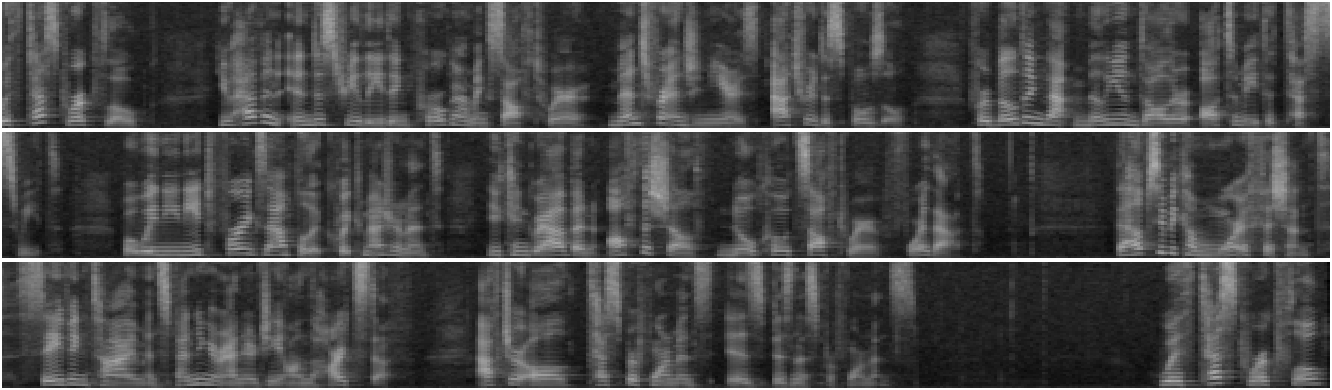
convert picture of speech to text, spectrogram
With Test Workflow, you have an industry-leading programming software meant for engineers at your disposal for building that million-dollar automated test suite. But when you need, for example, a quick measurement, you can grab an off-the-shelf, no-code software for that. That helps you become more efficient, saving time and spending your energy on the hard stuff. After all, test performance is business performance. With test workflow,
